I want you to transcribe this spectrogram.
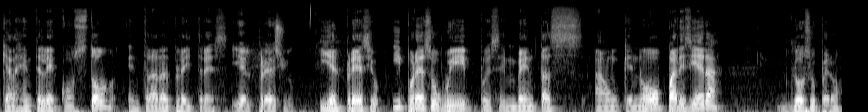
que a la gente le costó entrar al Play 3. Y el precio. Y el precio. Y por eso Wii, pues en ventas, aunque no pareciera, lo superó.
